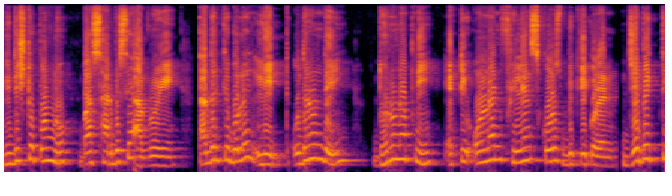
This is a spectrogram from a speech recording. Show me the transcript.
নির্দিষ্ট পণ্য বা সার্ভিসে আগ্রহী। তাদেরকে বলে লিড উদাহরণ দেই, ধরুন আপনি একটি অনলাইন ফ্রিল্যান্স কোর্স বিক্রি করেন। যে ব্যক্তি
